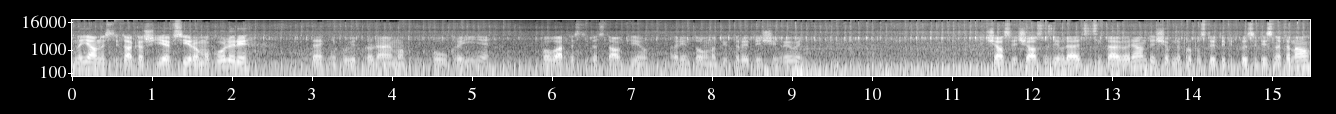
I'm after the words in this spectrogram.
В наявності також є в сірому кольорі. Техніку відправляємо по Україні. По вартості доставки орієнтовно 1500 гривень. Час від часу з'являються цікаві варіанти. Щоб не пропустити, підписуйтесь на канал.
